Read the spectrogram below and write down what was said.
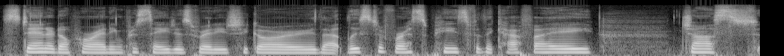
standard operating procedures ready to go? That list of recipes for the cafe? Just,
